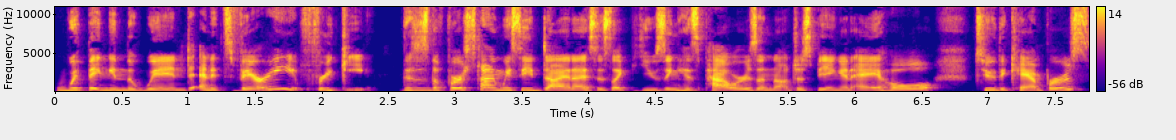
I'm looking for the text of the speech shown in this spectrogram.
whipping in the wind and it's very freaky this is the first time we see Dionysus like using his powers and not just being an a-hole to the campers.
